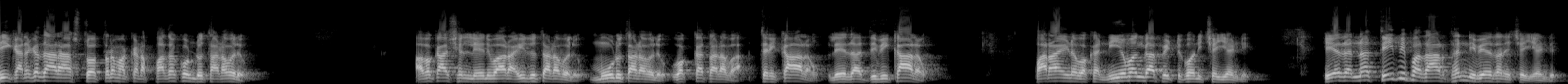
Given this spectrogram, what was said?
ఈ కనకధారా స్తోత్రం అక్కడ పదకొండు తడవలు. అవకాశం లేనివారు ఐదు తడవలు మూడు తడవలు ఒక్క తడవ త్రికాలం లేదా దివికాలం. పారాయణ ఒక నియమంగా పెట్టుకొని చెయ్యండి. ఏదన్నా తీపి పదార్థం నివేదన చెయ్యండి.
